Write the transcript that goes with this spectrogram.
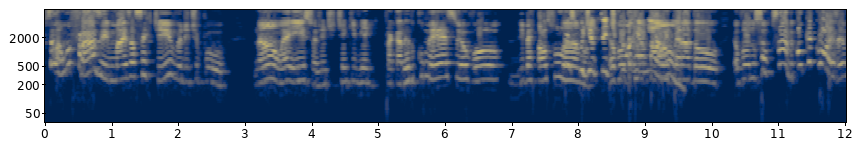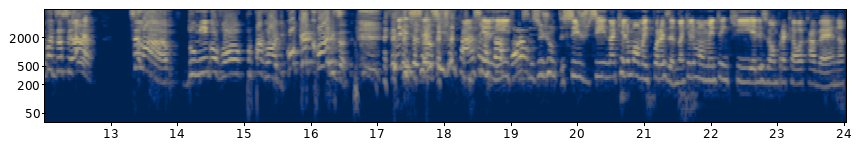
sei lá, uma frase mais assertiva de tipo, não, é isso, a gente tinha que vir pra cá desde o começo, eu vou libertar os Eles fulanos. podiam ter, Eu tipo, vou uma derrotar o reunião. imperador. Eu vou no seu. Sabe, qualquer coisa. Ele vai dizer assim, ah, sei lá, domingo eu vou pro pagode. Qualquer coisa. Se eles, se eles se juntassem ali, tipo, se, se, jun- se, se naquele momento, por exemplo, naquele momento em que eles vão pra aquela caverna,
